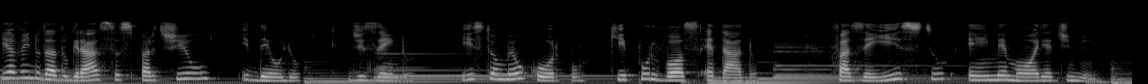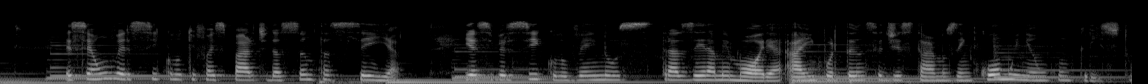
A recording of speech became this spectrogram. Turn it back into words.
e havendo dado graças, partiu e deu-lhe, dizendo: Isto é o meu corpo, que por vós é dado. Fazei isto em memória de mim. Esse é um versículo que faz parte da Santa Ceia. E esse versículo vem nos trazer à memória a importância de estarmos em comunhão com Cristo.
